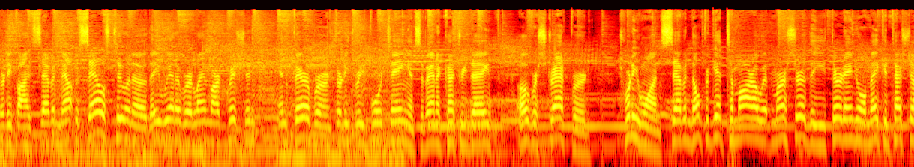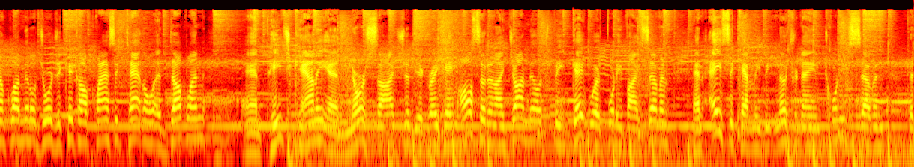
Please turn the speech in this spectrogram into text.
35-7. Mount DeSales 2-0. They win over Landmark Christian in Fairburn, 33-14. And Savannah Country Day over Stratford, 21-7. Don't forget tomorrow at Mercer, the third annual Macon Touchdown Club Middle Georgia Kickoff Classic. Tattnall at Dublin and Peach County and Northside should be a great game. Also tonight, John Milledge beat Gatewood 45-7 and Ace Academy beat Notre Dame 27 to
